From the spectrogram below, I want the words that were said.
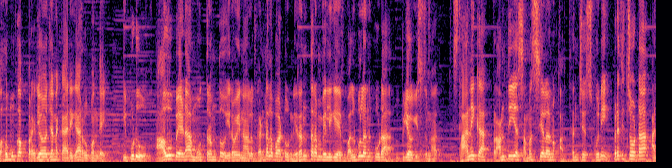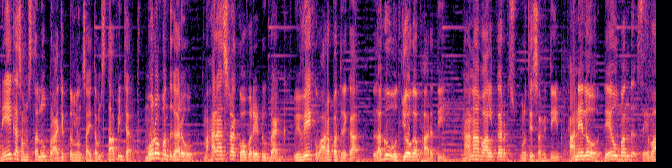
బహుముఖ ప్రయోజనకారిగా రూపొందాయి. ఇప్పుడు ఆవు పేడ మూత్రంతో ఇరవై నాలుగు గంటల పాటు నిరంతరం వెలిగే బల్బులను కూడా ఉపయోగిస్తున్నారు. స్థానిక ప్రాంతీయ సమస్యలను అర్థం చేసుకుని ప్రతి చోట అనేక సంస్థలు ప్రాజెక్టులను సైతం స్థాపించారు. మోరోపంత్ గారు మహారాష్ట్ర కోఆపరేటివ్ బ్యాంక్ వివేక్ వారపత్రిక లఘు ఉద్యోగ భారతి నానాపాల్కర్ స్మృతి సమితి థానేలో దేవ్బంద్ సేవా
